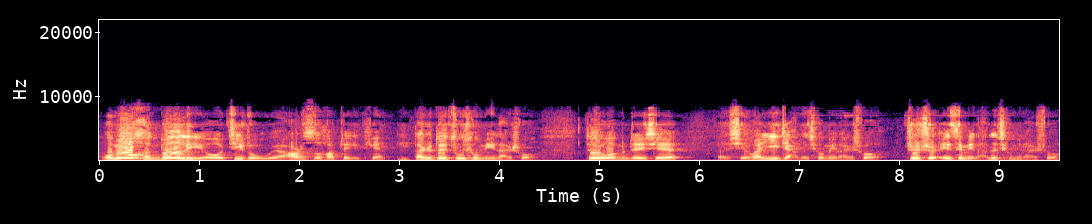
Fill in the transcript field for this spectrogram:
我们有很多的理由记住五月二十四号这一天，但是对足球迷来说，对我们这些呃喜欢意甲的球迷来说，支持 AC 米兰的球迷来说，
